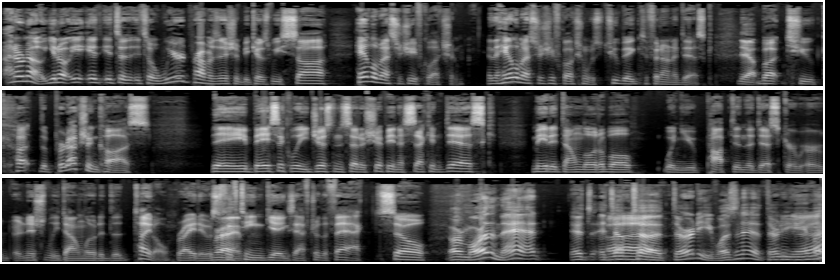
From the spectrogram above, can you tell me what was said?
I don't know. You know, it, it's a it's a weird proposition because we saw Halo Master Chief Collection, and the Halo Master Chief Collection was too big to fit on a disc. Yeah. But to cut the production costs, they basically just instead of shipping a second disc, made it downloadable when you popped in the disc or, or initially downloaded the title. Right? It was Right. 15 gigs after the fact. So Or more than that. It's, it's up Uh, to 30, wasn't it? A 30 yeah, gigabyte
